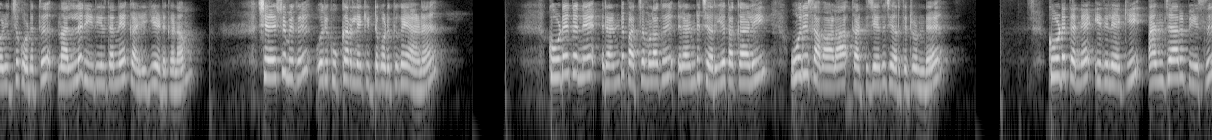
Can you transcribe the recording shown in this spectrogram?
ഒഴിച്ചു കൊടുത്ത് നല്ല രീതിയിൽ തന്നെ കഴുകിയെടുക്കണം. ശേഷം ഇത് ഒരു കുക്കറിലേക്ക് ഇട്ട് കൊടുക്കുകയാണ്. കൂടെ തന്നെ രണ്ട് പച്ചമുളക് രണ്ട് ചെറിയ തക്കാളി ഒരു സവാള കട്ട് ചെയ്ത് ചേർത്തിട്ടുണ്ട്. കൂടെ തന്നെ ഇതിലേക്ക് അഞ്ചാറ് പീസ്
